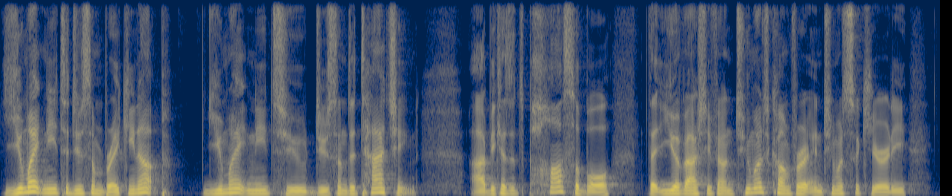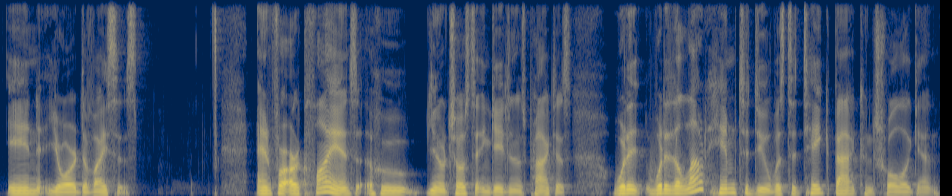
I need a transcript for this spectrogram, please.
you might need to do some breaking up. You might need to do some detaching, uh, because it's possible that you have actually found too much comfort and too much security in your devices. And for our client who, you know, chose to engage in this practice, what it what it allowed him to do was to take back control again.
